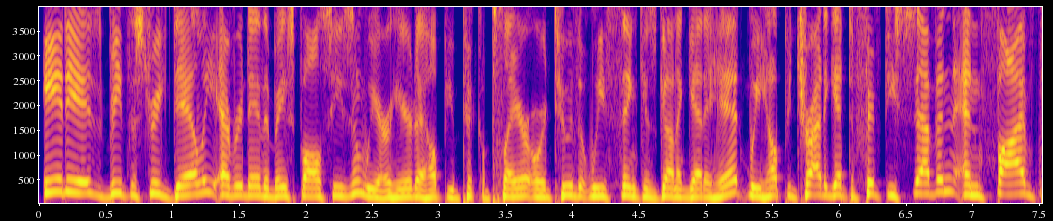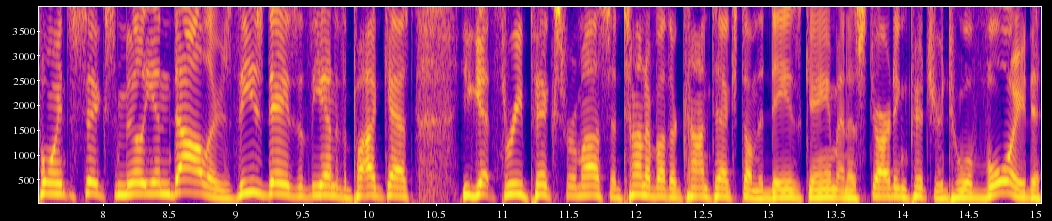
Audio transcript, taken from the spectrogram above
It is Beat the Streak Daily every day of the baseball season. We are here to help you pick a player or two that we think is going to get a hit. We help you try to get to 57 and 5.6 million dollars. These days at the end of the podcast, you get three picks from us, a ton of other context on the day's game and a starting pitcher to avoid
